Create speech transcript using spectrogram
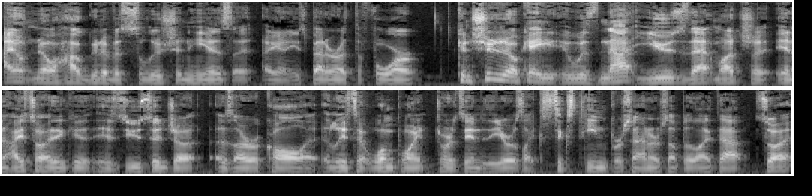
I don't know how good of a solution he is. Uh, again, he's better at the four can shoot it okay. It was not used that much in ISO. I think his usage, uh, as I recall, at least at one point towards the end of the year, was like 16% or something like that. So I,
